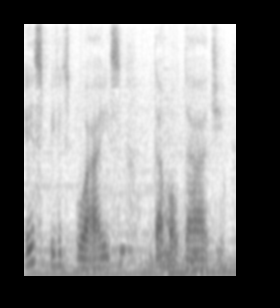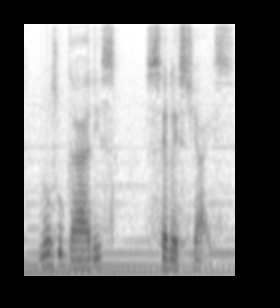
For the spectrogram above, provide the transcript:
espirituais da maldade nos lugares celestiais.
